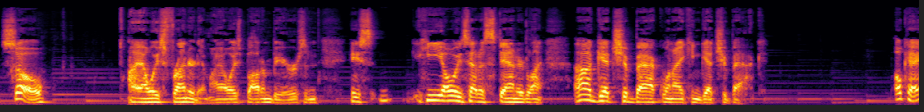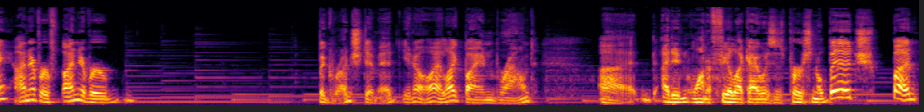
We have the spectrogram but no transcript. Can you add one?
So I always fronted him. I always bought him beers, and he's he always had a standard line: "I'll get you back when I can get you back." Okay, I never I never begrudged him it. You know, I like buying around. Uh, I didn't want to feel like I was his personal bitch, but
